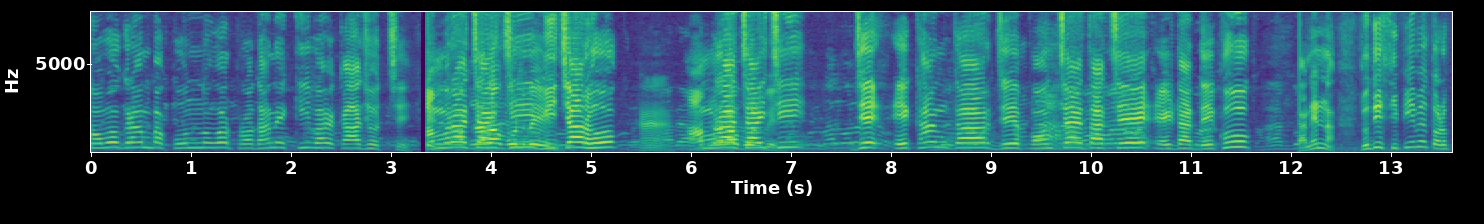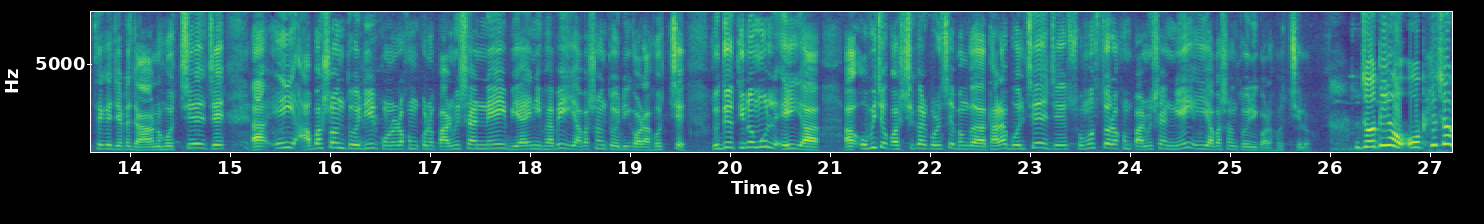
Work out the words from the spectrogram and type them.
নবগ্রাম বা কোন নগর প্রধানে কীভাবে কাজ হচ্ছে। আমরা চাইছি বিচার হোক আমরা চাইছি যে এখানকার যে পঞ্চায়েত আছে এটা দেখুক। জানেন না? যদিও সিপিএমের তরফ থেকে যেটা জানানো হচ্ছে যে এই আবাসন তৈরির কোনো রকম কোনো পারমিশন নেই বেআইনিভাবে এই আবাসন তৈরি করা হচ্ছে। যদিও তৃণমূল এই অভিযোগ অস্বীকার করেছে এবং তারা বলছে যে সমস্ত রকম পারমিশন নিয়েই এই আবাসন তৈরি করা হচ্ছিল। যদিও অভিযোগ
